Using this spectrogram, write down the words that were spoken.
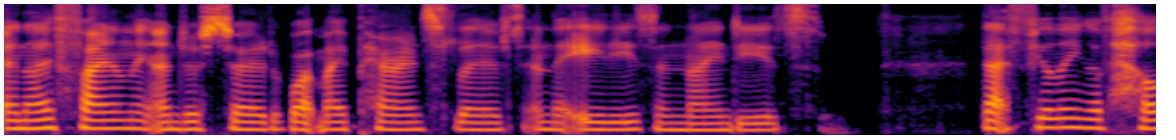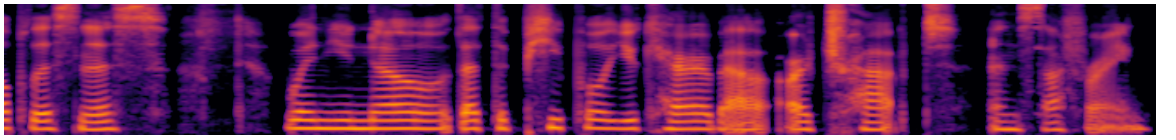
and I finally understood what my parents lived in the 80s and 90s. That feeling of helplessness when you know that the people you care about are trapped and suffering.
